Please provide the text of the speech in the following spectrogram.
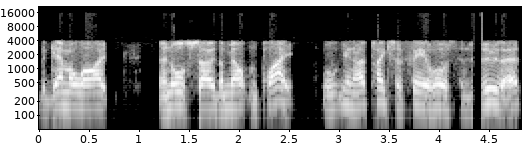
the Gamma Light, and also the Melton Plate. Well, you know, it takes a fair horse to do that.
